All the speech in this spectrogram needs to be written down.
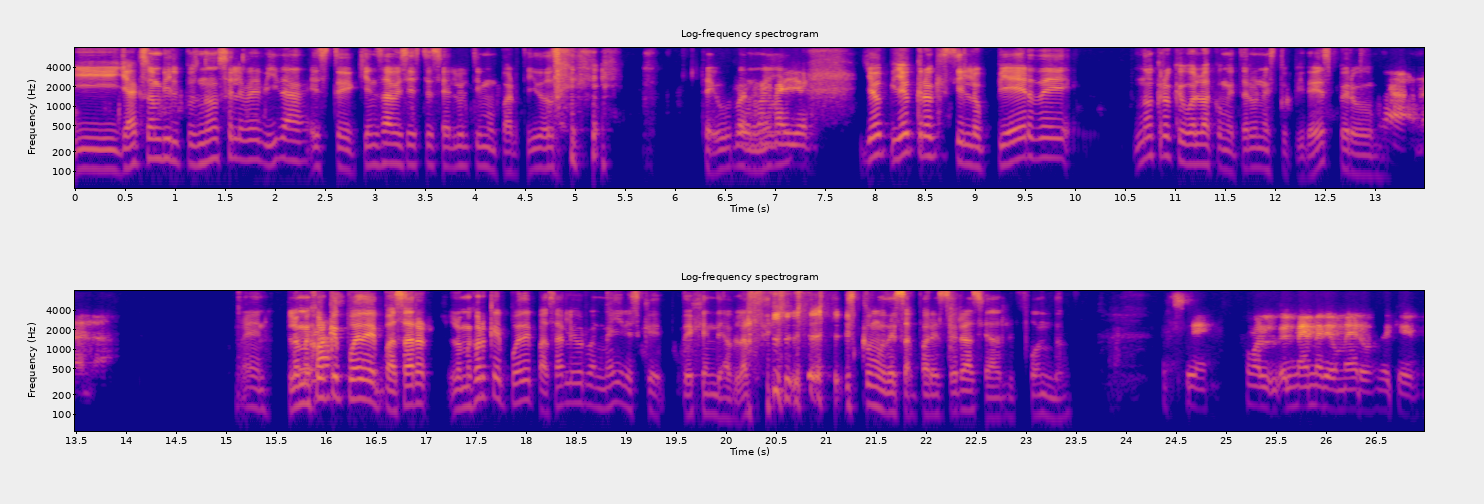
y Jacksonville, pues no se le ve vida. Este, quién sabe si este sea el último partido de, de Urban Urban Meyer. Meyer. Yo, yo creo que si lo pierde, no creo que vuelva a cometer una estupidez, pero No, no, no. Bueno, lo mejor que puede pasar, lo mejor que puede pasarle a Urban Meyer es que dejen de hablar de él. Es como desaparecer hacia el fondo. Sí, como el, el meme de Homero, de que,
